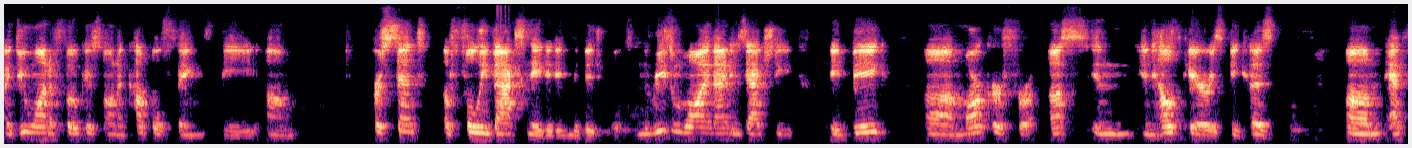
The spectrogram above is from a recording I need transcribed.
I do want to focus on a couple things. The um, percent of fully vaccinated individuals. And the reason why that is actually a big uh, marker for us in, in healthcare is because um, at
